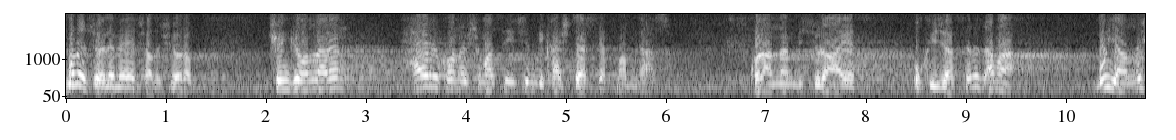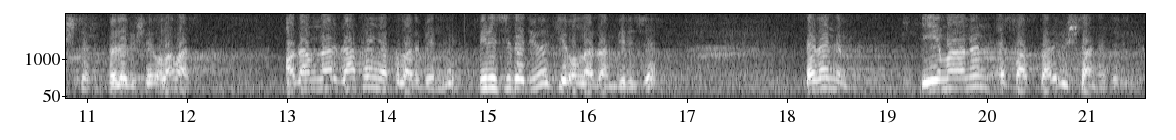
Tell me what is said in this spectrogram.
Bunu söylemeye çalışıyorum. Çünkü onların her konuşması için birkaç ders yapmam lazım. Kur'an'dan bir sürü ayet okuyacaksınız ama bu yanlıştır. Böyle bir şey olamaz. Adamlar zaten yapıları belli. Birisi de diyor ki onlardan birisi efendim imanın esasları üç tanedir diyor.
